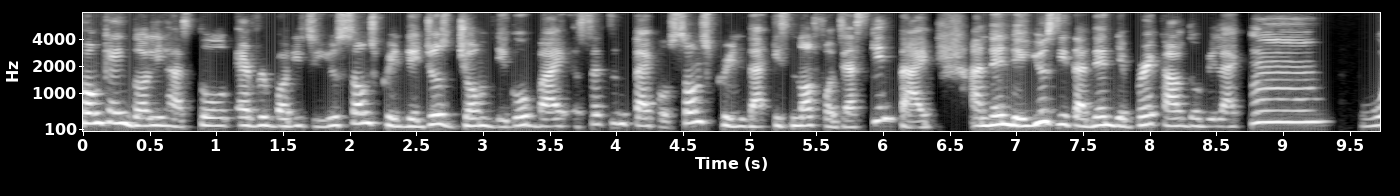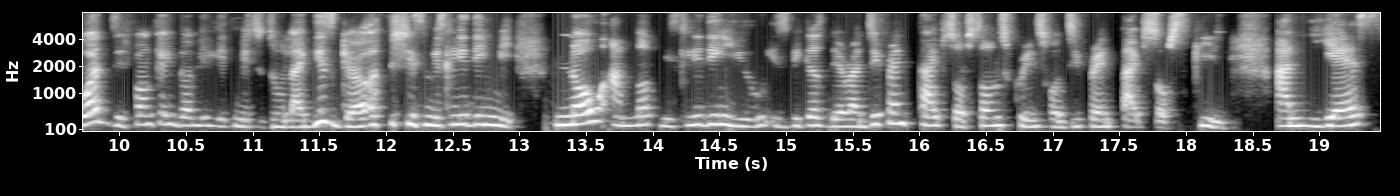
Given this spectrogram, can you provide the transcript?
Fonkeng Dolly has told everybody to use sunscreen, they just jump, they go buy a certain type of sunscreen that is not for their skin type, and then they use it and then they break out, they'll be like, mm, what did Fonkeng Dolly lead me to do? Like this girl, she's misleading me. No, I'm not misleading you. Is because there are different types of sunscreens for different types of skin. And yes,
